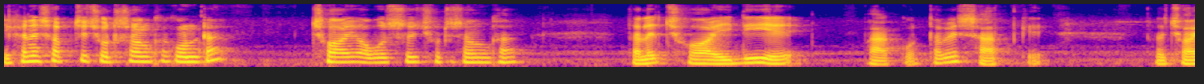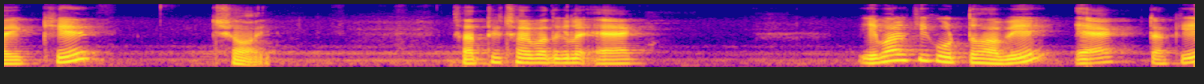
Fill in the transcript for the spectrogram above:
এখানে সবচেয়ে ছোট সংখ্যা কোনটা? ছয় অবশ্যই ছোট সংখ্যা। তাহলে ছয় দিয়ে ভাগ করতে হবে সাতকে। তাহলে ছয় কে ছয়। সাত থেকে ছয় বাদ গেলে এক। এবার কি করতে হবে? একটাকে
